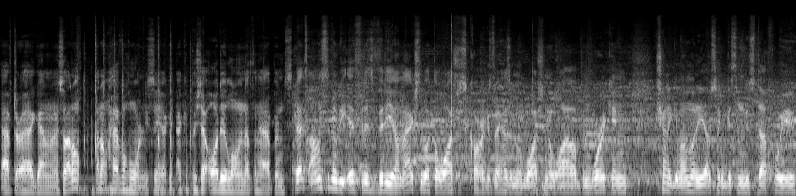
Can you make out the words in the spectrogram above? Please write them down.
after I had gotten on there. So I don't I don't have a horn, you see. I can, I can push that all day long nothing happens. That's honestly gonna be it for this video. I'm actually about to wash this car because it hasn't been washed in a while. I've been working, trying to get my money up so I can get some new stuff for you.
